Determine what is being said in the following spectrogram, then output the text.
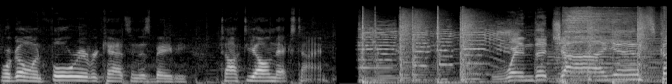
we're going full River Cats in this baby. Talk to y'all next time. When the Giants come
